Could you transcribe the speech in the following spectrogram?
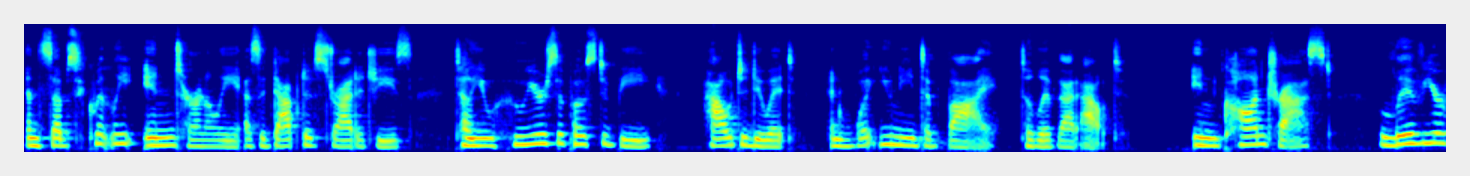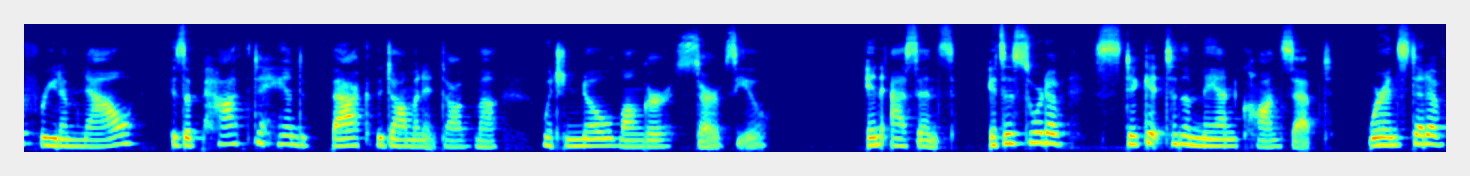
and subsequently internally, as adaptive strategies, tell you who you're supposed to be, how to do it, and what you need to buy to live that out. In contrast, live your freedom now is a path to hand back the dominant dogma which no longer serves you. In essence, it's a sort of stick it to the man concept, where instead of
